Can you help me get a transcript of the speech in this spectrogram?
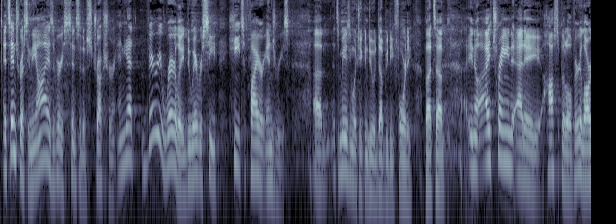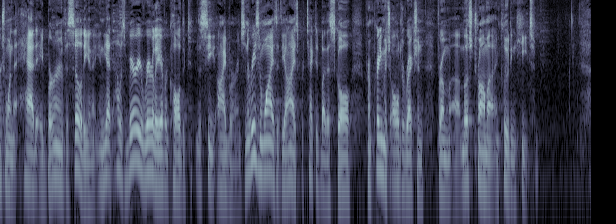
it's interesting. The eye is a very sensitive structure, and yet very rarely do we ever see heat fire injuries. Uh, it's amazing what you can do with WD 40. But, uh, you know, I trained at a hospital, a very large one, that had a burn facility in it, and yet I was very rarely ever called to, to see eye burns. And the reason why is that the eye is protected by the skull from pretty much all direction from uh, most trauma, including heat.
